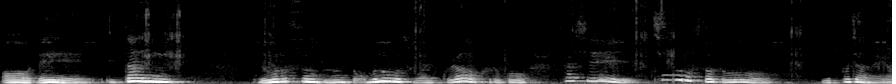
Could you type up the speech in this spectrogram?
어, 네. 일단 배우로서는 물론 너무너무 좋아했고요. 그리고 사실 친구로서도 예쁘잖아요.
